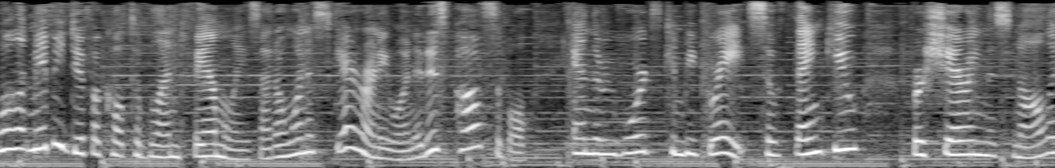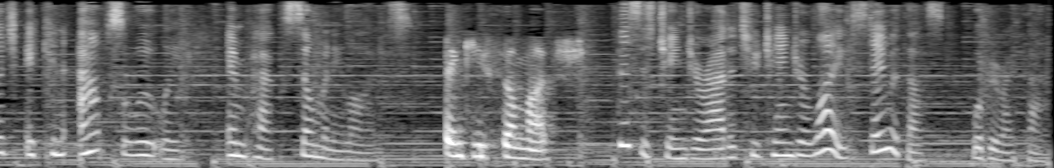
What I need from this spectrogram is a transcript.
while it may be difficult to blend families, I don't want to scare anyone. It is possible, and the rewards can be great. So thank you for sharing this knowledge. It can absolutely impact so many lives. Thank you so much. This is Change Your Attitude, Change Your Life. Stay with us. We'll be right back.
